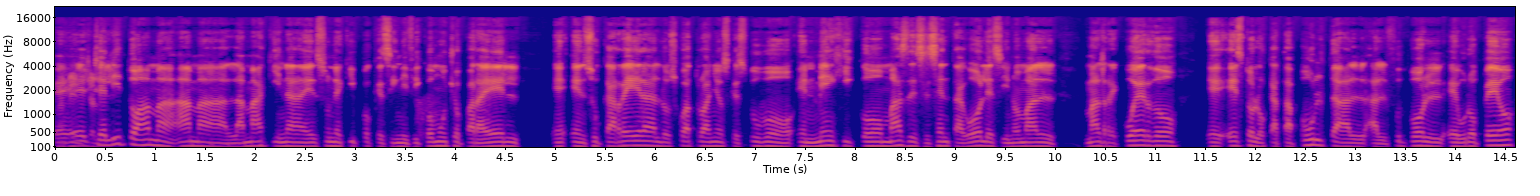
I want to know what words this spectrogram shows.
el Chelito ama, ama la máquina, es un equipo que significó mucho para él en su carrera, los cuatro años que estuvo en México, más de 60 goles, si no mal, mal recuerdo. Esto lo catapulta al, al fútbol europeo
